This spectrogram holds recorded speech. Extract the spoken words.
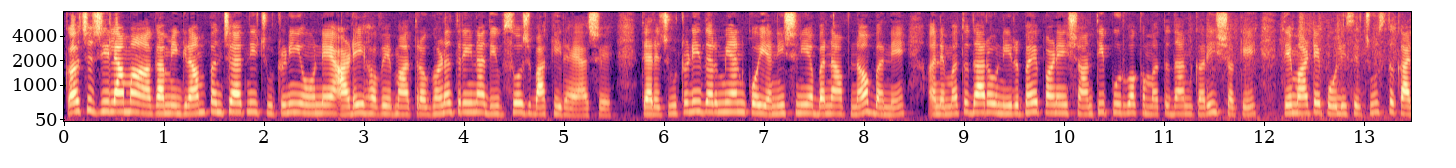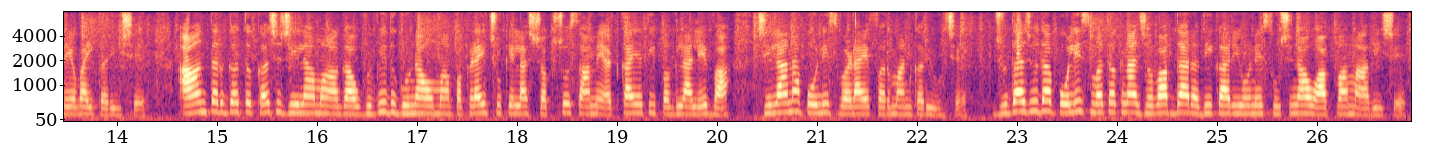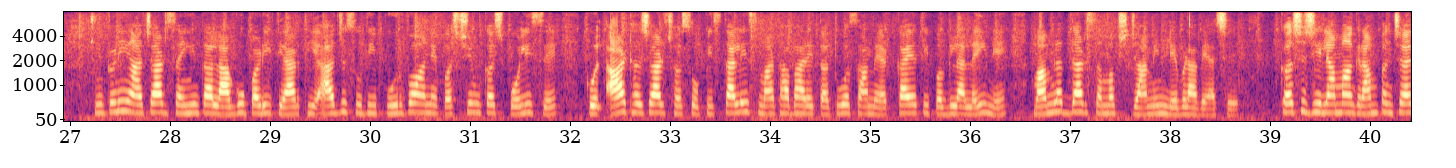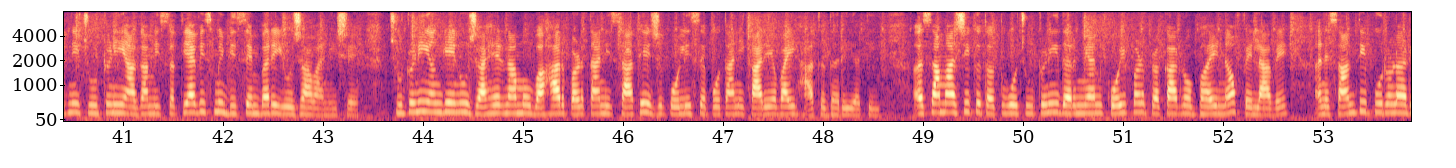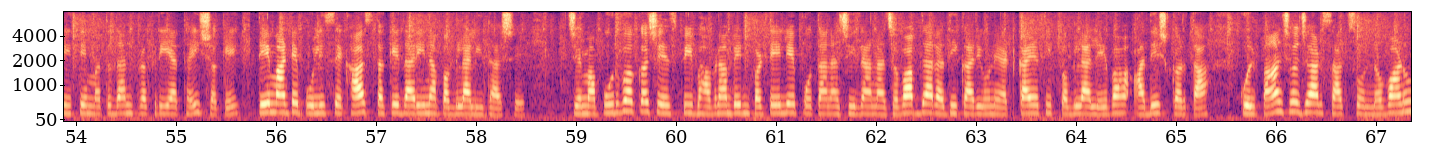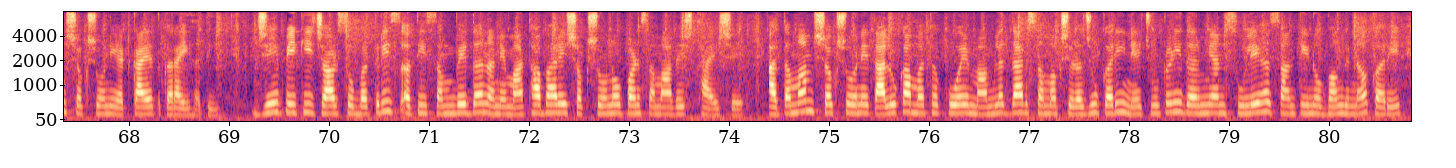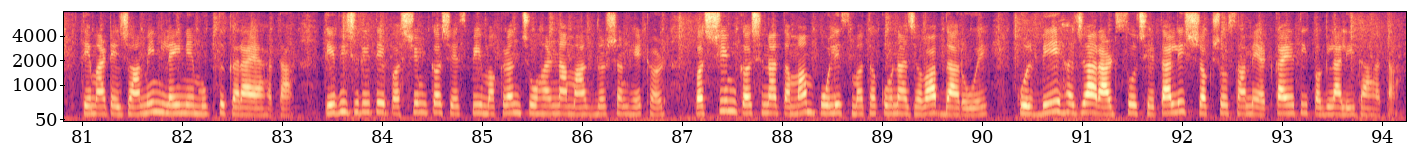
કચ્છ જિલ્લામાં આગામી ગ્રામ પંચાયતની ચૂંટણીઓને આડે હવે માત્ર ગણતરીના દિવસો જ બાકી રહ્યા છે. ત્યારે ચૂંટણી દરમિયાન કોઈ અનિચ્છનીય બનાવ ન બને અને મતદારો નિર્ભયપણે શાંતિપૂર્વક મતદાન કરી શકે તે માટે પોલીસે ચુસ્ત કાર્યવાહી કરી છે. આ અંતર્ગત કચ્છ જિલ્લામાં અગાઉ વિવિધ ગુનાઓમાં પકડાઈ ચૂકેલા શખ્સો સામે અટકાયતી પગલાં લેવા જિલ્લાના પોલીસ વડાએ ફરમાન કર્યું છે. જુદા જુદા પોલીસ મથકના જવાબદાર અધિકારીઓને સૂચનાઓ આપવામાં આવી છે. ચૂંટણી આચાર સંહિતા લાગુ પડી ત્યારથી આજ સુધી પૂર્વ અને પશ્ચિમ કચ્છ પોલીસે કુલ આઠ હજાર છસો પિસ્તાલીસ માથાભારે તત્વો સામે અટકાયતી પગલાં લઈને મામલતદાર સમક્ષ જામીન લેવડાવ્યા છે. કચ્છ જિલ્લામાં ગ્રામ પંચાયતની ચૂંટણી આગામી સત્યાવીસમી ડિસેમ્બરે યોજાવાની છે. ચૂંટણી અંગેનું જાહેરનામું બહાર પડતાની સાથે જ પોલીસે પોતાની કાર્યવાહી હાથ ધરી હતી. અસામાજિક તત્વો ચૂંટણી દરમિયાન કોઈપણ પ્રકારનો ભય ન ફેલાવે અને શાંતિપૂર્ણ રીતે મતદાન પ્રક્રિયા થઈ શકે તે માટે પોલીસે ખાસ તકેદારીના પગલાં લીધા છે. જેમાં પૂર્વ કચ્છ એસપી ભાવનાબેન પટેલે પોતાના જિલ્લાના જવાબદાર અધિકારીઓને અટકાયતી પગલાં લેવા આદેશ કરતા કુલ પાંચ હજાર સાતસો નવ્વાણું શખ્સોની અટકાયત કરાઈ હતી. જે પૈકી ચારસો બત્રીસ અતિ સંવેદન અને માથાભારે શખ્સોનો પણ સમાવેશ થાય છે. આ તમામ શખ્સોને તાલુકા મથકોએ મામલતદાર સમક્ષ રજૂ કરીને ચૂંટણી દરમિયાન સુલેહ શાંતિનો ભંગ ન કરે તે માટે જામીન લઈને મુક્ત કરાયા હતા. તેવી જ રીતે પશ્ચિમ કચ્છ એસપી મકરંદ ચૌહાણના માર્ગદર્શન હેઠળ પશ્ચિમ કચ્છના તમામ પોલીસ મથકોના જવાબદારોએ કુલ બે હજાર આઠસો છેતાલીસ શખ્સો સામે અટકાયતી પગલાં લીધા હતા.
